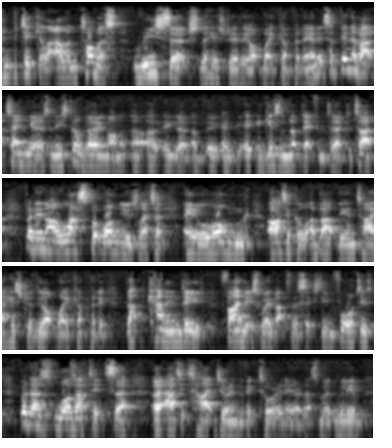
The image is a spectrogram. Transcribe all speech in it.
in particular, Alan Thomas researched the history of the Otway Company, and it's been about 10 years, and he's still going on, uh, uh, uh, uh, it gives an update from time to time. But in our last but one newsletter, a long article about the entire history of the Otway Company, that can indeed find its way back to the 1640s, but as was at its, uh, uh, at its height during the Victorian era. That's William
